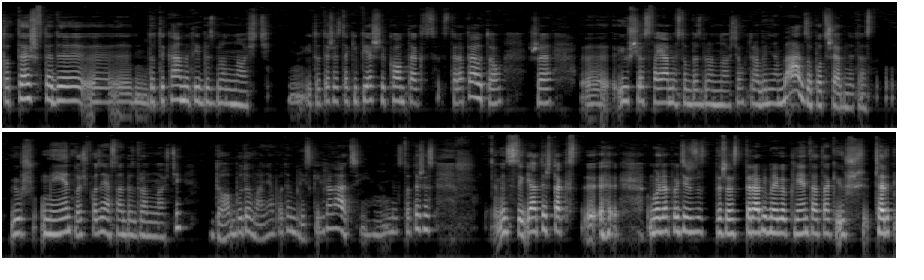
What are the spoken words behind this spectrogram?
to też wtedy y, dotykamy tej bezbronności. I to też jest taki pierwszy kontakt z terapeutą, że y, już się oswajamy z tą bezbronnością, która będzie nam bardzo potrzebna, ten, już umiejętność wchodzenia w stan bezbronności do budowania potem bliskich relacji. Więc to też jest więc ja też tak, można powiedzieć, że, że z terapii mojego klienta tak już, czerp,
